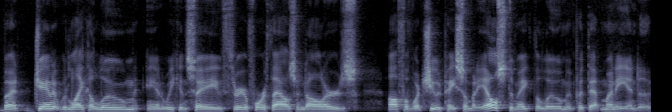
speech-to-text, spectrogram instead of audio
but Janet would like a loom and we can save three or four thousand dollars off of what she would pay somebody else to make the loom and put that money into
